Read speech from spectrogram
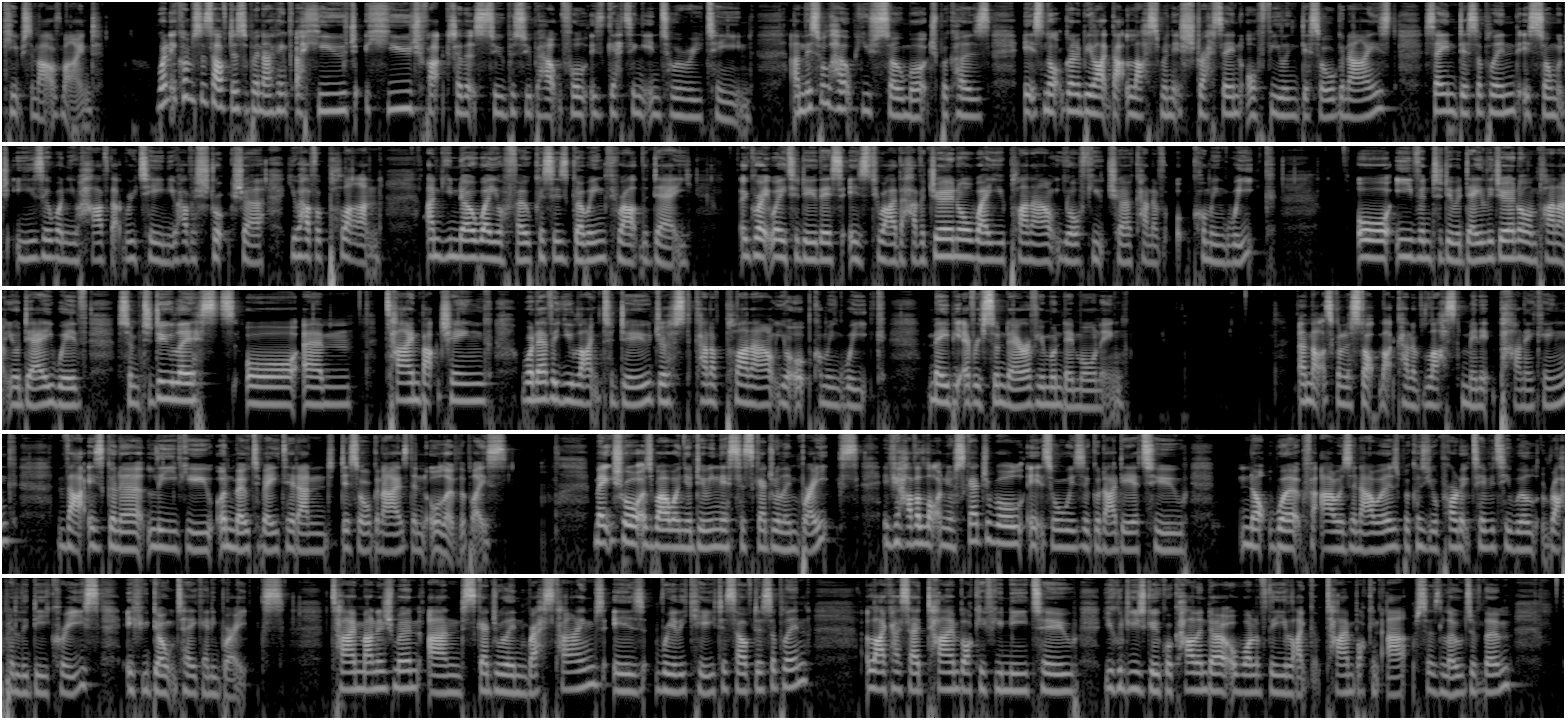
keeps them out of mind. When it comes to self discipline, I think a huge, huge factor that's super, super helpful is getting into a routine. And this will help you so much because it's not going to be like that last minute stressing or feeling disorganized. Saying disciplined is so much easier when you have that routine, you have a structure, you have a plan, and you know where your focus is going throughout the day. A great way to do this is to either have a journal where you plan out your future kind of upcoming week or even to do a daily journal and plan out your day with some to do lists or um, time batching, whatever you like to do, just kind of plan out your upcoming week, maybe every Sunday or every Monday morning. And that's going to stop that kind of last minute panicking that is going to leave you unmotivated and disorganized and all over the place. Make sure as well when you're doing this to schedule in breaks. If you have a lot on your schedule, it's always a good idea to not work for hours and hours because your productivity will rapidly decrease if you don't take any breaks. Time management and scheduling rest times is really key to self discipline. Like I said, time block if you need to. You could use Google Calendar or one of the like time blocking apps, there's loads of them.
